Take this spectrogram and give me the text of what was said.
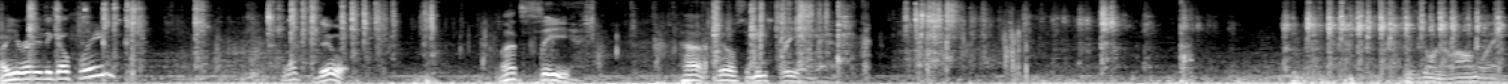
Are you ready to go free? Let's do it. Let's see how it feels to be free again. Going the wrong way.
